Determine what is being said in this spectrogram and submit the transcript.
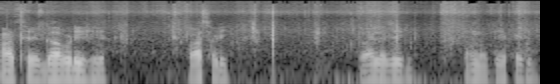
આ છે ગાવડી છે વાસળી તો હાલે જઈને તમને દેખાડી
